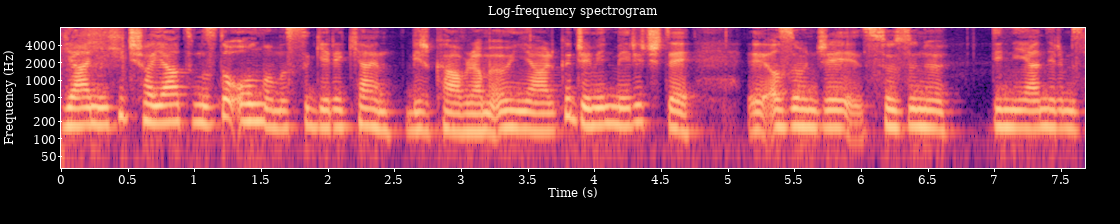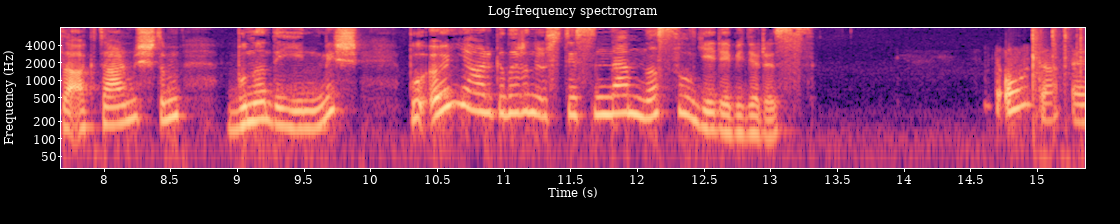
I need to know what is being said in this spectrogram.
yani hiç hayatımızda olmaması gereken bir kavram ön yargı. Cemil Meriç de e, az önce sözünü dinleyenlerimize aktarmıştım. Buna değinmiş. Bu ön yargıların üstesinden nasıl gelebiliriz? Orada e,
